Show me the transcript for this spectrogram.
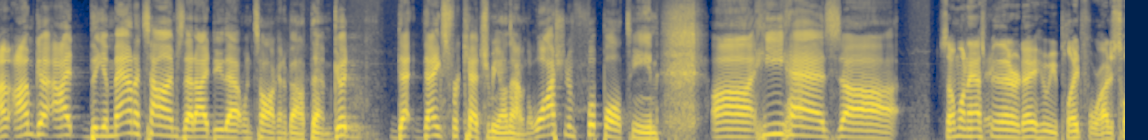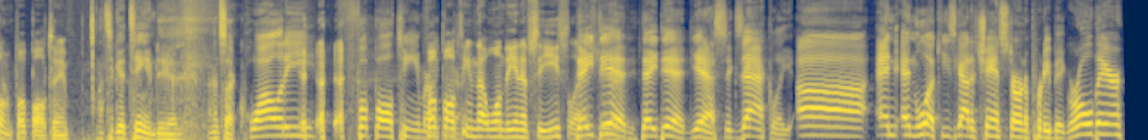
I'm, I'm I, the amount of times that I do that when talking about them. Good. That, thanks for catching me on that one. The Washington football team. Uh, he has. Uh, Someone asked me the other day who he played for. I just told him football team. that's a good team, dude. That's a quality football team. Right Football there. team that won the NFC East last They year. They did. They did. Yes, exactly. Uh, and and look, he's got a chance to earn a pretty big role there,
